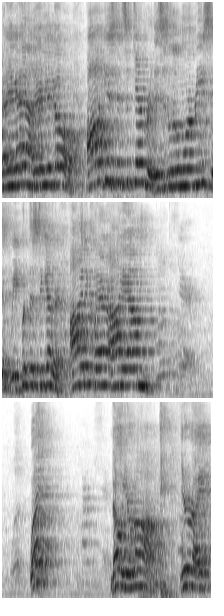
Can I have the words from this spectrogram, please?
There you go. There you go. August and September. This is a little more recent. We put this together. I declare I am. What? No, you're wrong. You're right.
